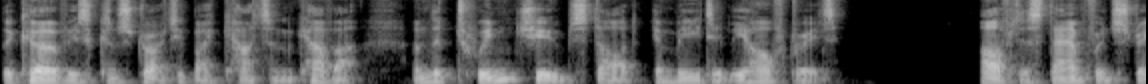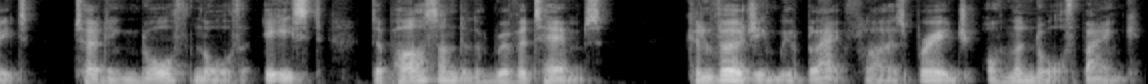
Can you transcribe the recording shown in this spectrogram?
The curve is constructed by cut and cover, and the twin tubes start immediately after it after Stamford Street, turning north northeast to pass under the River Thames, converging with Blackfriars Bridge on the north bank.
